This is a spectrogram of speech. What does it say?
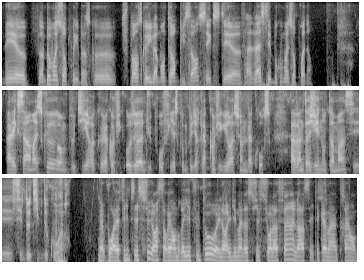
mais euh, un peu moins surpris parce que je pense qu'il va monter en puissance et que c'était, euh, enfin là c'était beaucoup moins surprenant. Alexandre, est-ce qu'on peut dire que la au-delà du profil, est-ce qu'on peut dire que la configuration de la course avantageait notamment ces, ces deux types de coureurs? Euh, pour Philippe, c'est sûr, hein, ça aurait embrayé plus tôt, il aurait eu du mal à suivre sur la fin. Là, ça a été quand même un train, on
